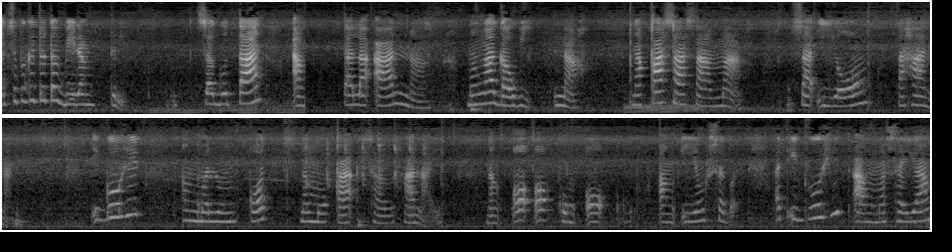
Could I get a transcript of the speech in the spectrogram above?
5 sa pagkatuto bilang 3. Sagutan ang talaan na mga gawi na nakasasama sa iyong tahanan. Iguhit ang malungkot na muka sa hanay ng oo kung oo ang iyong sagot at iguhit ang masayang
